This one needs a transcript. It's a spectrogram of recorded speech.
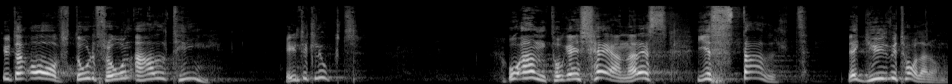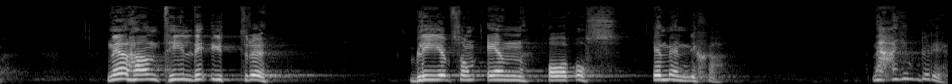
Utan avstod från allting. Det är ju inte klokt. Och antog en tjänares gestalt. Det är Gud vi talar om när han till det yttre blev som en av oss, en människa. Men han gjorde det.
